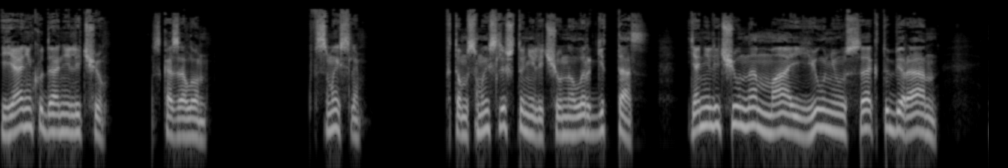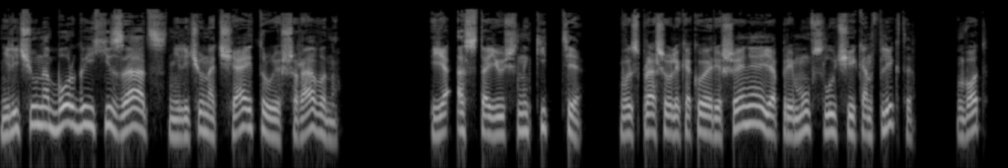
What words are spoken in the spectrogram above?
«Я никуда не лечу», — сказал он. «В смысле?» «В том смысле, что не лечу на Ларгитас. Я не лечу на Май, Юниус, Актуберан, не лечу на Борга и Хизац, не лечу на Чайтру и Шравану. Я остаюсь на Ките. Вы спрашивали, какое решение я приму в случае конфликта? Вот,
